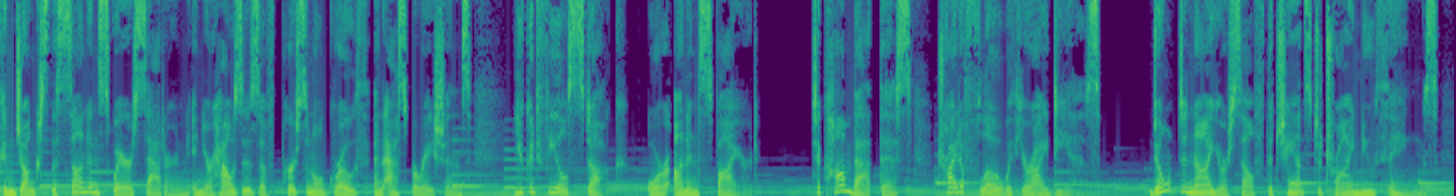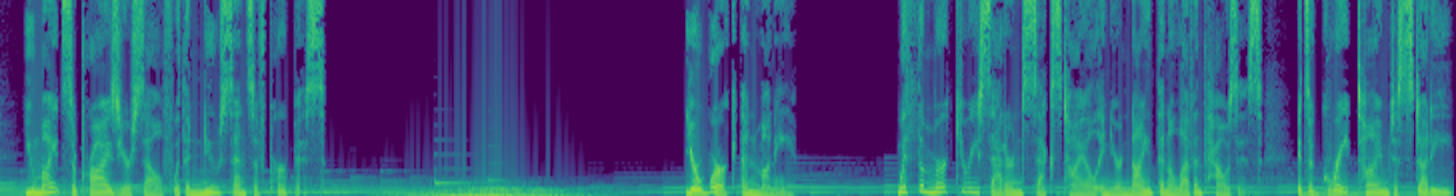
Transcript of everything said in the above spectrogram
conjuncts the Sun and squares Saturn in your houses of personal growth and aspirations, you could feel stuck or uninspired. To combat this, try to flow with your ideas. Don't deny yourself the chance to try new things. You might surprise yourself with a new sense of purpose. Your work and money. With the Mercury Saturn sextile in your ninth and 11th houses, it's a great time to study,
